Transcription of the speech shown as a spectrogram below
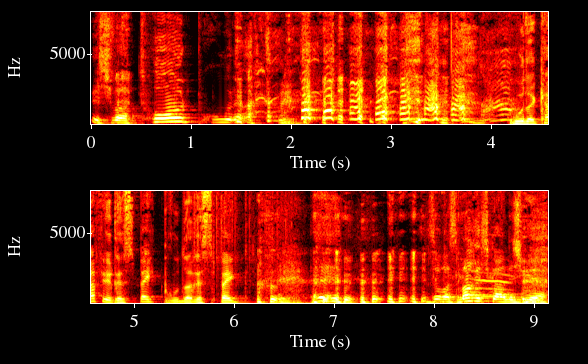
Ich war tot, Bruder. Bruder, Kaffee, Respekt, Bruder, Respekt. Sowas mache ich gar nicht mehr.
